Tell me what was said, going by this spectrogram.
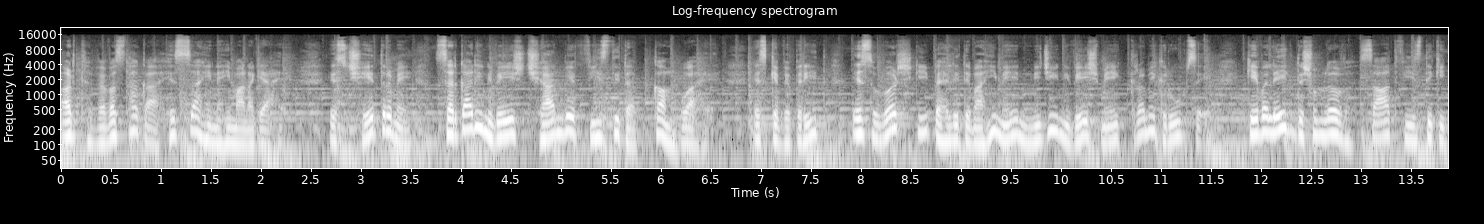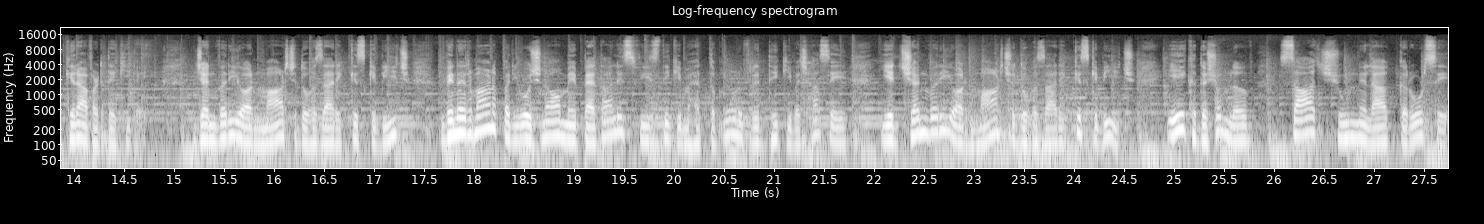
अर्थव्यवस्था का हिस्सा ही नहीं माना गया है। इस क्षेत्र में सरकारी निवेश छियानवे फ़ीसदी तक कम हुआ है। इसके विपरीत, इस वर्ष की पहली तिमाही में निजी निवेश में क्रमिक रूप से केवल एक दशमलव सात फ़ीसदी की गिरावट देखी गई। जनवरी और मार्च 2021 के बीच विनिर्माण परियोजनाओं में 45 फ़ीसदी की महत्वपूर्ण वृद्धि की वजह से ये जनवरी और मार्च 2021 के बीच एक दशमलव सात शून्य लाख करोड़ से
